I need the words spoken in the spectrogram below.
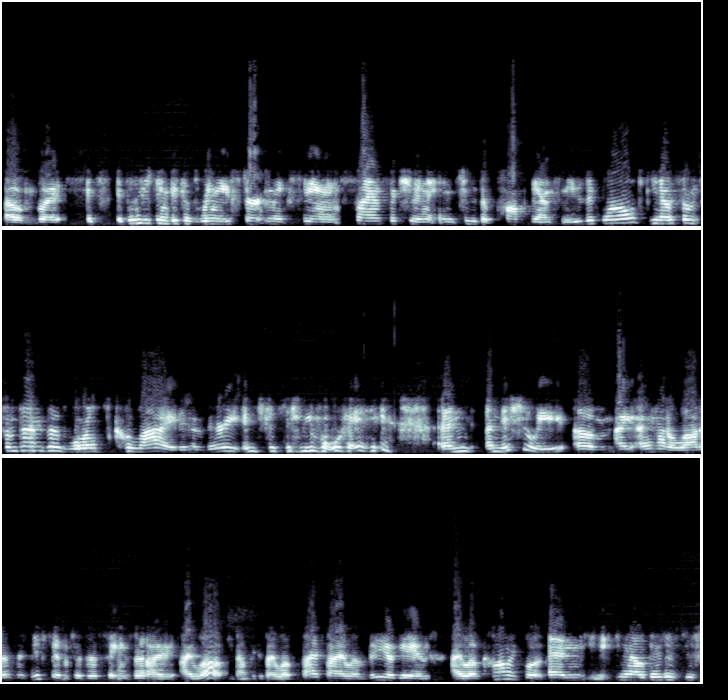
Um, but it's it's interesting because when you start mixing science fiction into the pop dance music world, you know, some, sometimes those worlds collide in a very interesting way. And initially, um, I, I had a lot of resistance to the things that I, I love, you know, because I love sci-fi, I love video games, I love comic books, and you know, there's just this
